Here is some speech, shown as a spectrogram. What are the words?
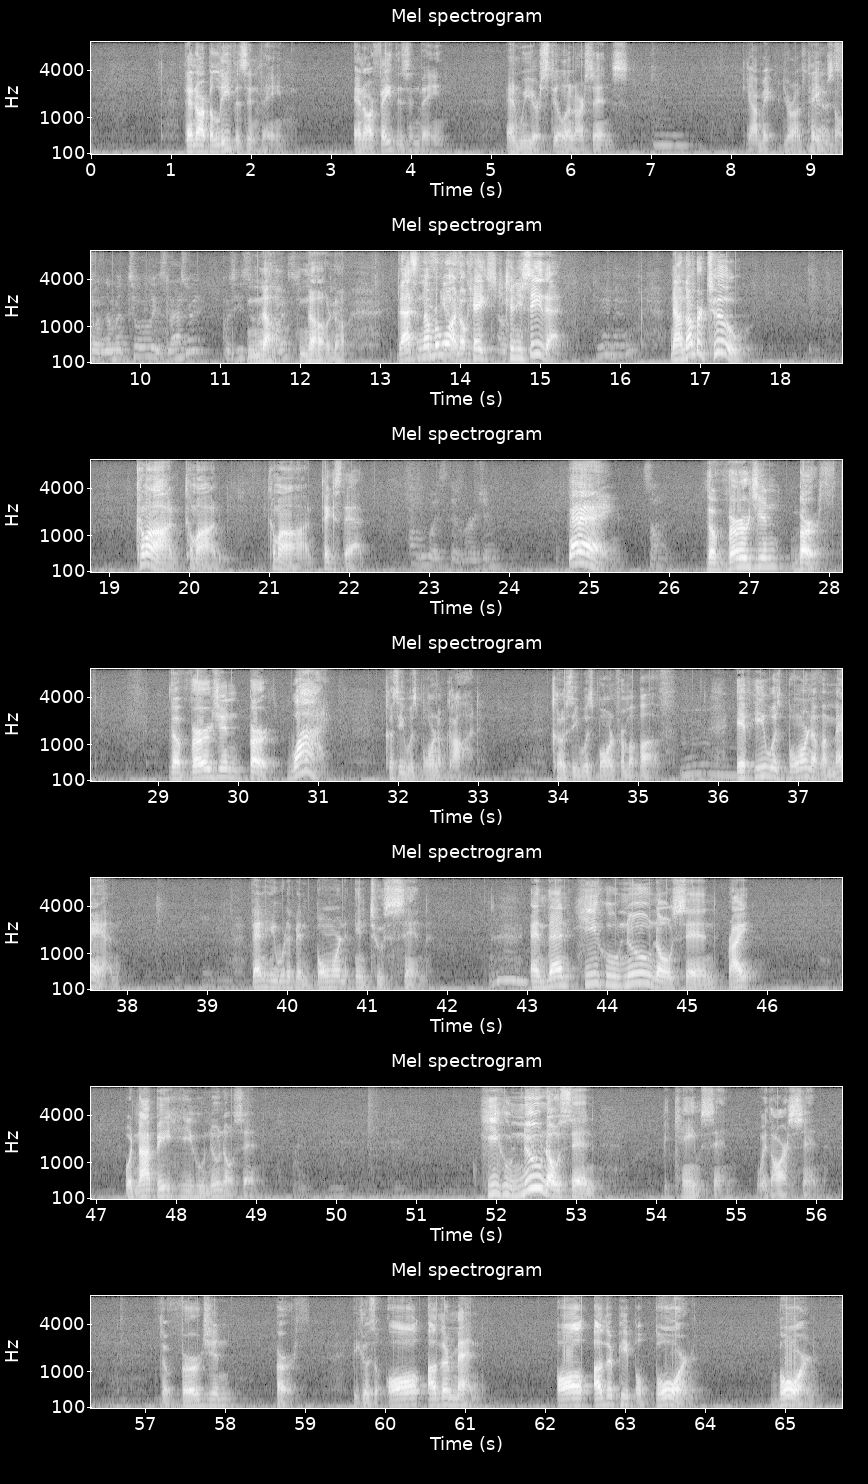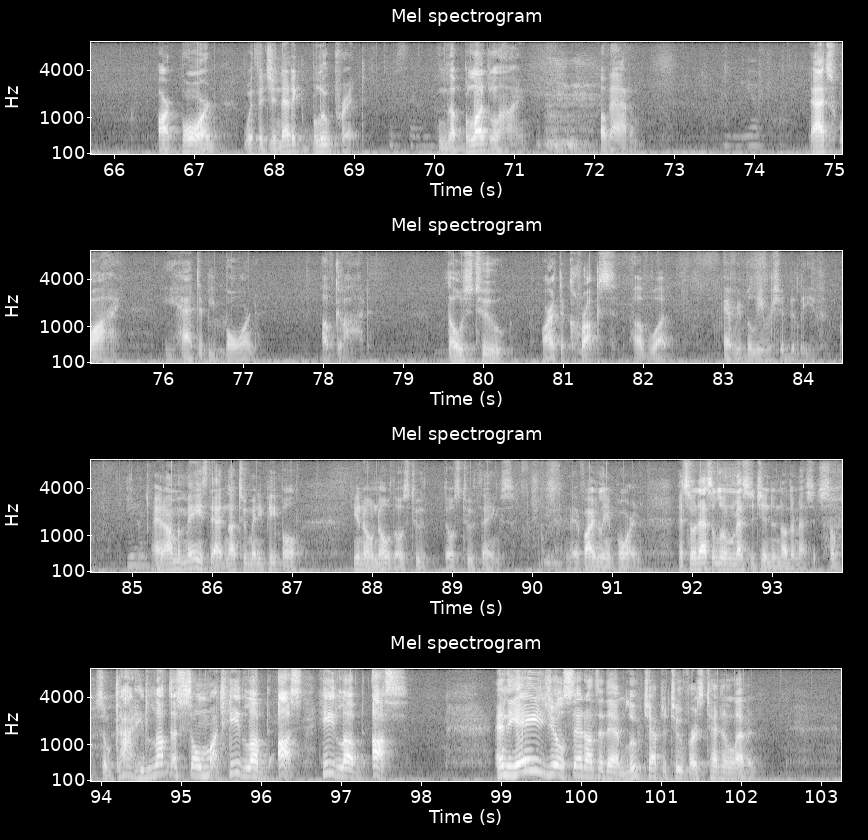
then our belief is in vain, and our faith is in vain, and we are still in our sins. You gotta make you're on tape, Yeah, so. so number two is Lazarus? Because he's No, resurrection? no, no. That's number one, okay? Can you see that? Mm-hmm. Now, number two. Come on, come on, come on. Take a stab. He was the virgin Bang! son. The virgin birth. The virgin birth. Why? Because he was born of God. Because he was born from above. Mm. If he was born of a man, then he would have been born into sin. Mm. And then he who knew no sin, right, would not be he who knew no sin. He who knew no sin became sin with our sin. The virgin birth. Because all other men, all other people born, born, are born with the genetic blueprint, the bloodline of Adam. Yep. That's why he had to be born of God. Those two are at the crux of what every believer should believe. Amen. And I'm amazed that not too many people, you know, know those two those two things. And they're vitally important. And so that's a little message in another message. So so God, he loved us so much. He loved us. He loved us. And the angel said unto them, Luke chapter 2 verse 10 and 11.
